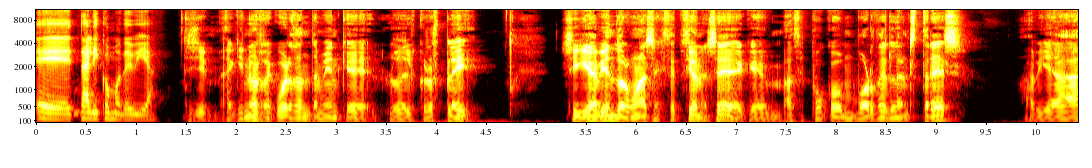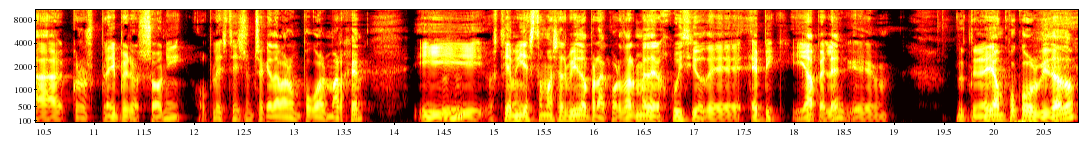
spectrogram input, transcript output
eh, tal y como debía. Sí, sí. Aquí nos recuerdan también que lo del crossplay sigue habiendo algunas excepciones, ¿eh? Que hace poco en Borderlands 3 había crossplay, pero Sony o PlayStation se quedaban un poco al margen. Y, hostia, a mí esto me ha servido para acordarme del juicio de Epic y Apple, ¿eh? Que lo tenía ya un poco olvidado.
